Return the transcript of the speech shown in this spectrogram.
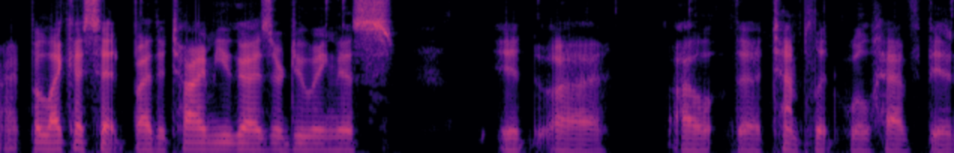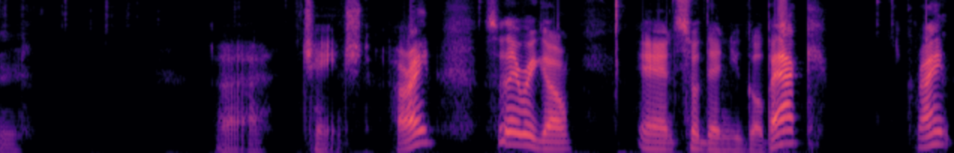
All right, but like I said, by the time you guys are doing this, it uh, the template will have been uh, changed. All right, so there we go. And so then you go back, right?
